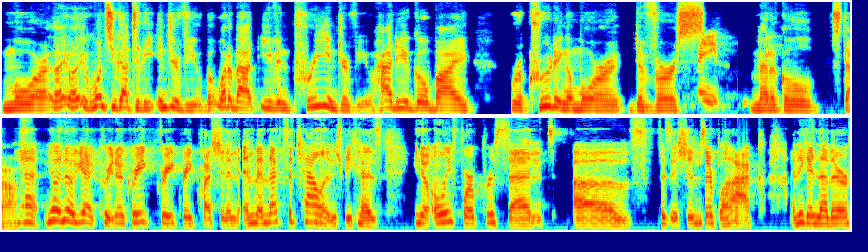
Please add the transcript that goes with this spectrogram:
more like once you got to the interview, but what about even pre-interview? How do you go by recruiting a more diverse right medical staff? Yeah, no, no, yeah, great, no, great, great, great question, and and then that's a challenge because you know only four percent of physicians are Black. I think another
